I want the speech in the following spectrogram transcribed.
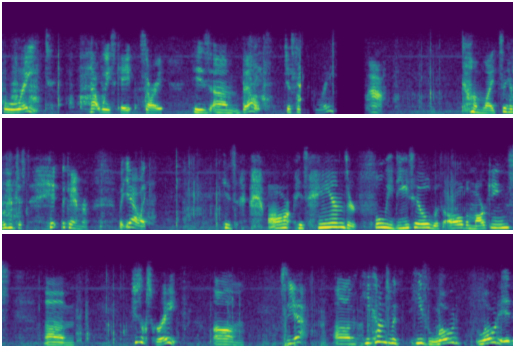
great. Not waist cape, sorry. His um, belt just looks great. Ah, dumb lightsaber just hit the camera. But yeah, like his his hands are fully detailed with all the markings. Um, he just looks great. Um, so yeah, um, he comes with, he's load, loaded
